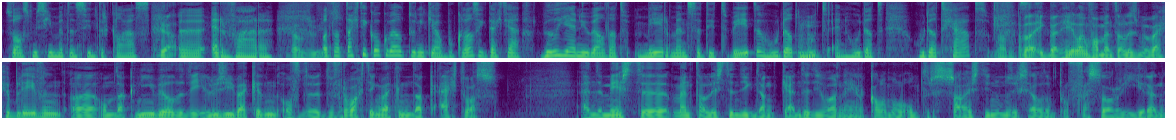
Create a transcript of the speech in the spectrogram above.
zoals misschien met een Sinterklaas, eh, ervaren. Want dat dacht ik ook wel toen ik jouw boek las. Ik dacht, ja, wil jij nu wel dat meer mensen dit weten, hoe dat mhm. moet en hoe dat, hoe dat gaat? Want... Wel, ik ben heel lang van mentalisme weggebleven, uh, omdat ik niet wilde de illusie wekken of de, de verwachting wekken dat ik echt was. En de meeste mentalisten die ik dan kende, die waren eigenlijk allemaal ontersaaist. Die noemden zichzelf een professor hier. En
